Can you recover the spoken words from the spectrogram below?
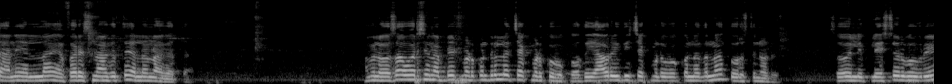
ತಾನೇ ಎಲ್ಲ ಎಫ್ ಆರ್ ಎಸ್ನ ಆಗುತ್ತೆ, ಎಲ್ಲನೂ ಆಗುತ್ತೆ. ಆಮೇಲೆ ಹೊಸ ವರ್ಷನ್ ಅಪ್ಡೇಟ್ ಮಾಡ್ಕೊಂಡ್ರೆಲ್ಲ ಚೆಕ್ ಮಾಡ್ಕೋಬೇಕು. ಅದು ಯಾವ ರೀತಿ ಚೆಕ್ ಮಾಡ್ಬೇಕು ಅನ್ನೋದನ್ನು ತೋರಿಸ್ತೀನಿ ನೋಡಿರಿ. ಸೊ ಇಲ್ಲಿ ಪ್ಲೇಸ್ಟೋರ್ಗೆ ಹೋಗ್ರಿ.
